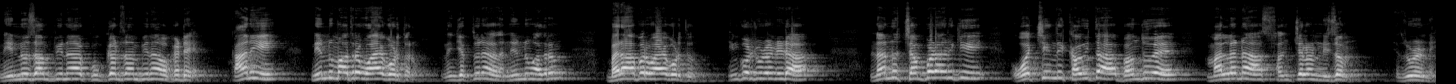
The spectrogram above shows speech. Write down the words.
నిన్ను చంపినా కుక్కను చంపినా ఒకటే. కానీ నిన్ను మాత్రం వాయ కొడతారు నేను చెప్తున్నా కదా నిన్ను మాత్రం బరాబర్ వాయ ఇంకోటి చూడండి ఇడా నన్ను చంపడానికి వచ్చింది కవిత బంధువే మల్లన్న సంచలనం నిజం. చూడండి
